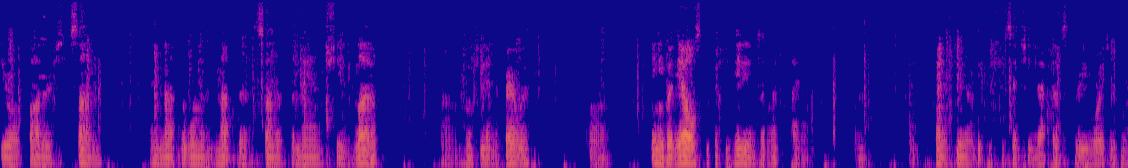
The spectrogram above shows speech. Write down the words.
your old father's son, and not the woman, not the son of the man she loved, um, who she had an affair with, or anybody else because she hated him so much. I don't. I kind of do know because she said she left us three boys with him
